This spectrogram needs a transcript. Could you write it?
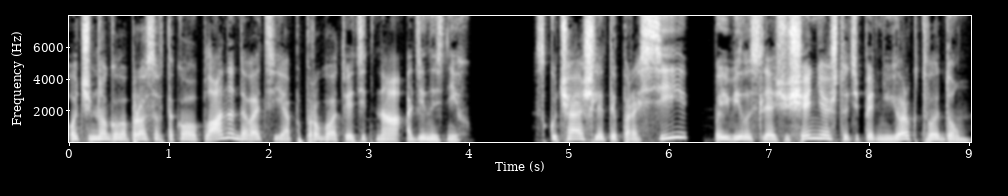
Очень много вопросов такого плана. Давайте я попробую ответить на один из них. Скучаешь ли ты по России? Появилось ли ощущение, что теперь Нью-Йорк твой дом?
